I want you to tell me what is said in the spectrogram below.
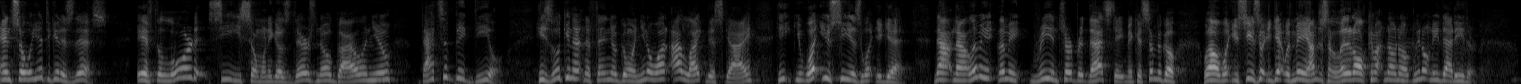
And so what you have to get is this. If the Lord sees someone, he goes, There's no guile in you, that's a big deal. He's looking at Nathaniel going, You know what? I like this guy. He, what you see is what you get. Now, now let me let me reinterpret that statement because some people go, Well, what you see is what you get with me. I'm just going to let it all come out. No, no, we don't need that either.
